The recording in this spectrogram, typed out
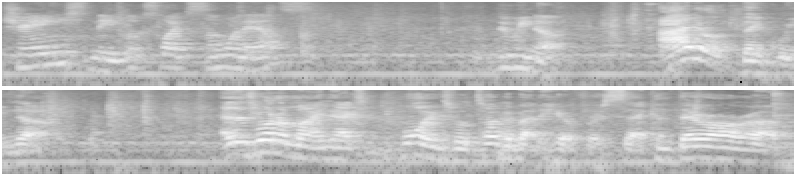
changed and he looks like someone else? Do we know? I don't think we know. And it's one of my next points. We'll talk about it here for a second. There are uh,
